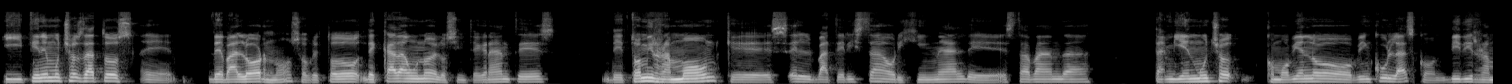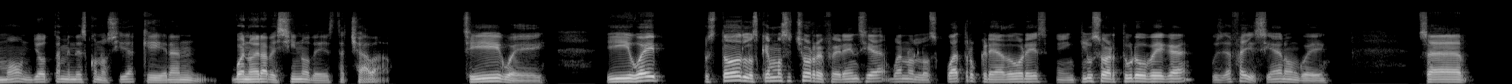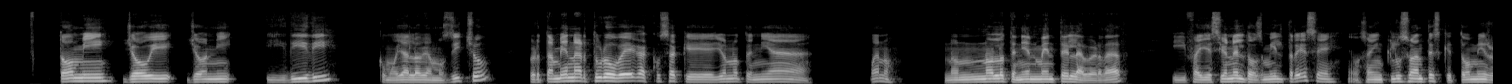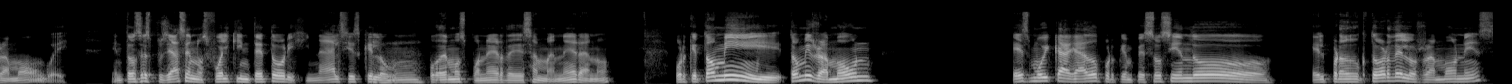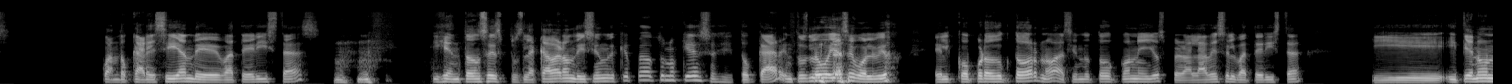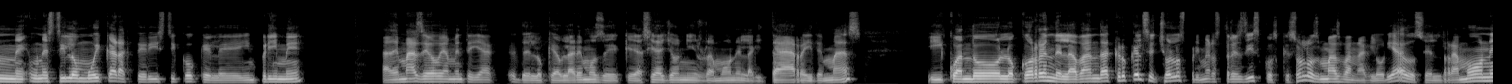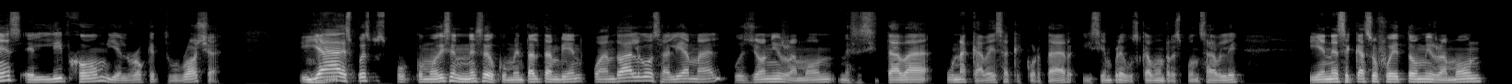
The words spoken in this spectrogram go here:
Y tiene muchos datos eh, de valor, ¿no? Sobre todo de cada uno de los integrantes, de Tommy Ramón, que es el baterista original de esta banda, también mucho, como bien lo vinculas con Didi Ramón, yo también desconocida que eran, bueno, era vecino de esta chava. Sí, güey. Y, güey, pues todos los que hemos hecho referencia, bueno, los cuatro creadores e incluso Arturo Vega, pues ya fallecieron, güey. O sea, Tommy, Joey, Johnny y Didi, como ya lo habíamos dicho, pero también Arturo Vega, cosa que yo no tenía, bueno, no, no lo tenía en mente, la verdad y falleció en el 2013, o sea, incluso antes que Tommy Ramón, güey. Entonces, pues ya se nos fue el quinteto original, si es que lo podemos poner de esa manera, ¿no? Porque Tommy, Tommy Ramón es muy cagado porque empezó siendo el productor de los Ramones cuando carecían de bateristas. Uh -huh. Y entonces, pues le acabaron diciendo, ¿qué pedo tú no quieres eh, tocar? Entonces luego ya se volvió el coproductor, ¿no? Haciendo todo con ellos, pero a la vez el baterista. Y, y tiene un, un, estilo muy característico que le imprime, además de obviamente ya de lo que hablaremos de que hacía Johnny Ramón en la guitarra y demás. Y cuando lo corren de la banda, creo que él se echó los primeros tres discos, que son los más vanagloriados, el Ramones, el Live Home y el Rocket to Russia. Y ya después, pues, como dicen en ese documental también, cuando algo salía mal, pues Johnny Ramón necesitaba una cabeza que cortar y siempre buscaba un responsable. Y en ese caso fue Tommy Ramón.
